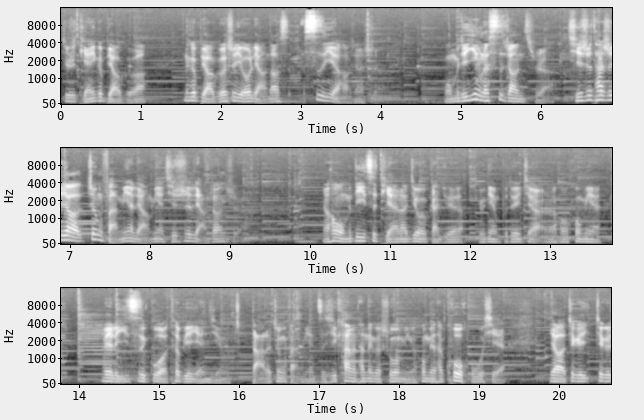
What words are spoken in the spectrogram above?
就是填一个表格，那个表格是有两到四四页，好像是，我们就印了四张纸。其实它是要正反面两面，其实是两张纸。然后我们第一次填了，就感觉有点不对劲儿。然后后面为了一次过特别严谨，打了正反面。仔细看了他那个说明，后面他括弧写要这个这个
